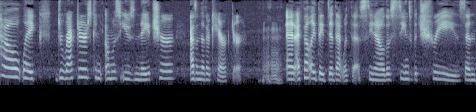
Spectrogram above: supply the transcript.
how like directors can almost use nature as another character. And I felt like they did that with this. You know, those scenes with the trees and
